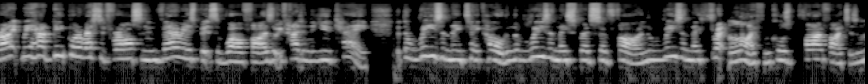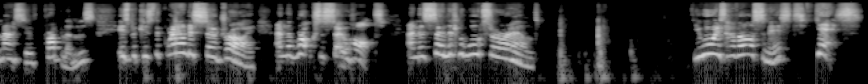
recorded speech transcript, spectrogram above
right? We had people arrested for arson in various bits of wildfires that we've had in the UK. But the reason they take hold and the reason they spread so far and the reason they threaten life and cause firefighters massive problems is because the ground is so dry and the rocks are so hot and there's so little water around. You always have arsonists, yes,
